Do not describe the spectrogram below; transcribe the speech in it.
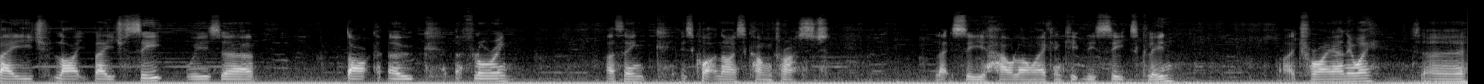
beige, light beige seat with uh, dark oak flooring. I think it's quite a nice contrast. Let's see how long I can keep these seats clean. I try anyway. So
